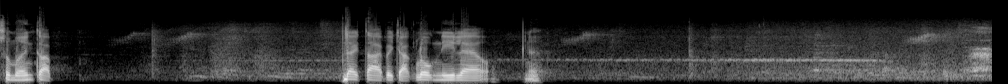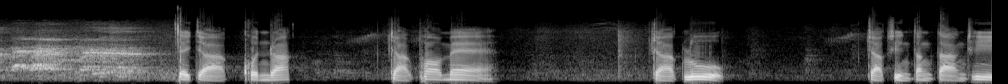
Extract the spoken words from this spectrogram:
เสมือนกับ ได้ตายไปจากโลกนี้แล้วนะได้จากคนรักจากพ่อแม่ จากลูก จากสิ่งต่างๆที่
